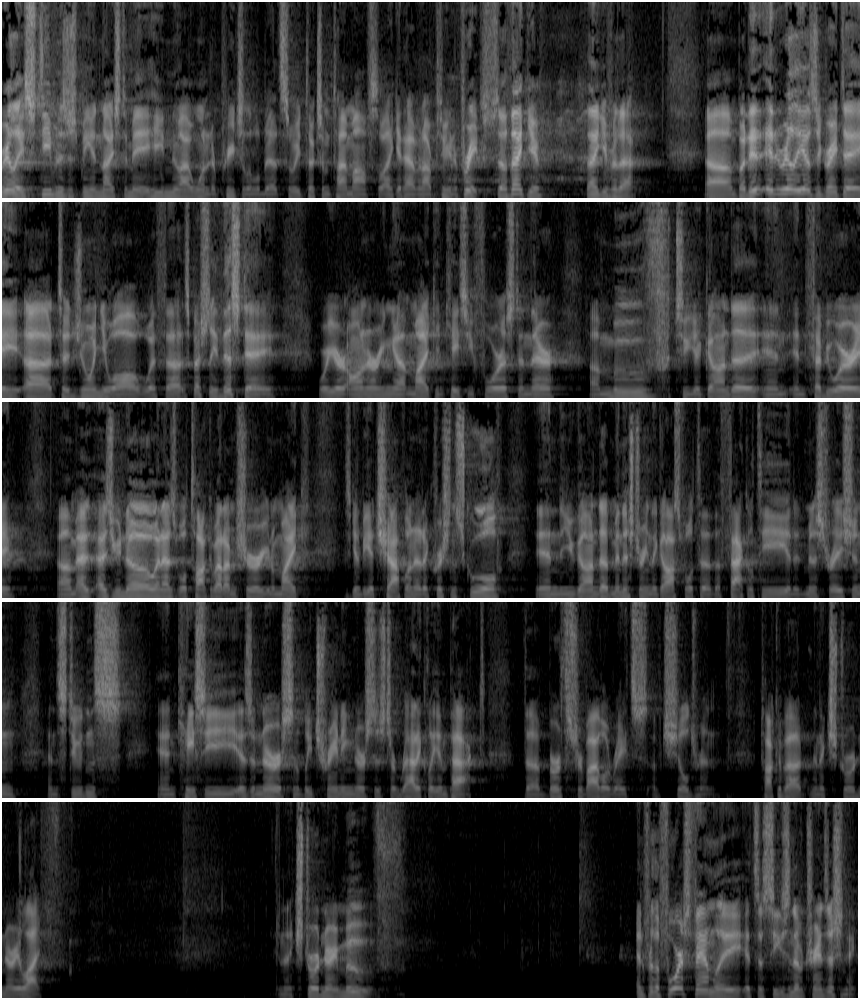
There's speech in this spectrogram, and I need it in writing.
Really, Stephen is just being nice to me. He knew I wanted to preach a little bit, so he took some time off so I could have an opportunity to preach. So thank you. Thank you for that. Um, but it, it, really is a great day uh, to join you all with, uh, especially this day where you're honoring uh, Mike and Casey Forrest and their uh, move to Uganda in, in February. Um, as, as, you know, and as we'll talk about, I'm sure, you know, Mike is going to be a chaplain at a Christian school in Uganda, ministering the gospel to the faculty and administration and students. And Casey is a nurse, simply training nurses to radically impact the birth survival rates of children. Talk about an extraordinary life an extraordinary move. And for the Forrest family, it's a season of transitioning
